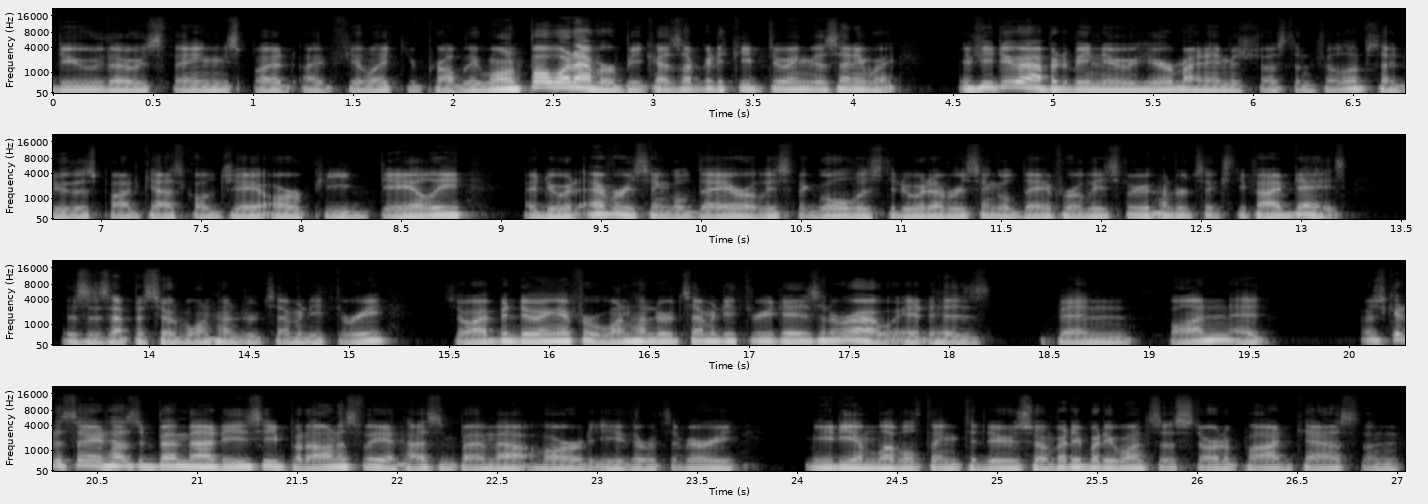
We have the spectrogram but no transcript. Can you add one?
do those things, but I feel like you probably won't. But whatever because I'm going to keep doing this anyway. If you do happen to be new here, my name is Justin Phillips. I do this podcast called JRP Daily. I do it every single day, or at least the goal is to do it every single day for at least 365 days. This is episode 173. So I've been doing it for 173 days in a row. It has been fun. It was going to say it hasn't been that easy, but honestly, it hasn't been that hard either. It's a very medium level thing to do. So if anybody wants to start a podcast, then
